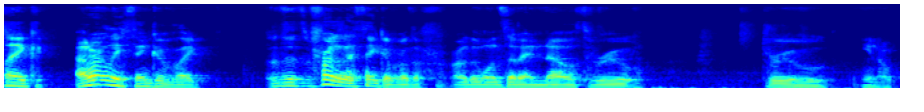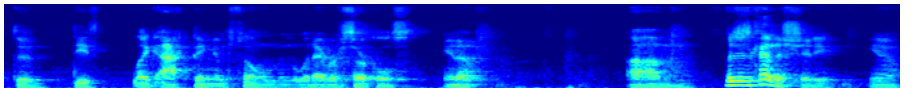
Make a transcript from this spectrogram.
Like, I don't really think of like the, the friends I think of are the are the ones that I know through through you know the these like acting and film and whatever circles, you know. Um, which is kind of shitty, you know.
